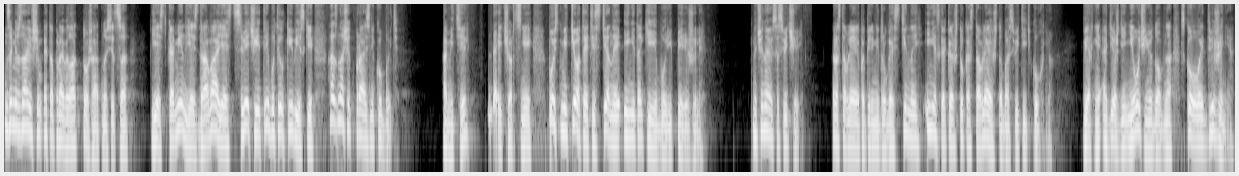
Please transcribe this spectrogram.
К замерзающим это правило тоже относится. Есть камин, есть дрова, есть свечи и три бутылки виски, а значит, празднику быть. А метель? Да и черт с ней. Пусть метет эти стены и не такие бури пережили. Начинаю со свечей. Расставляю по периметру гостиной и несколько штук оставляю, чтобы осветить кухню верхней одежде не очень удобно, сковывает движение.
